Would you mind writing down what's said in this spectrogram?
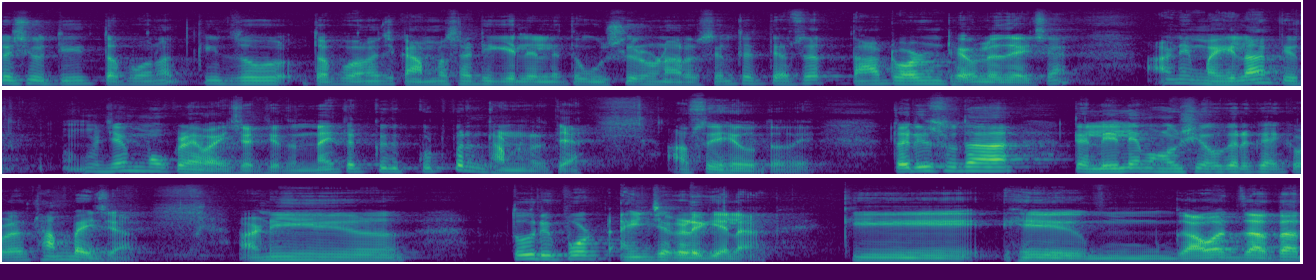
कशी होती? तपोवनात की जो तपोवनाच्या कामासाठी गेलेला आहे तर उशीर होणार असेल तर त्याचं ताट वाढून ठेवलं जायचं आणि महिला तिथं म्हणजे मोकळ्या व्हायच्या तिथून नाहीतर तर कुठपर्यंत थांबणार त्या? असं हे होतं ते. तरीसुद्धा त्या लेल्या मावशी वगैरे काही वेळा थांबायच्या. आणि तो रिपोर्ट आईंच्याकडे गेला की हे गावात जातात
